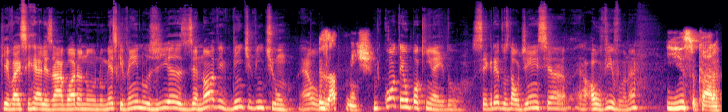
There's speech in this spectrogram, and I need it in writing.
que vai se realizar agora no, no mês que vem, nos dias 19, 20 e 21. É o... Exatamente. Me contem um pouquinho aí do Segredos da Audiência ao vivo, né? Isso, cara.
